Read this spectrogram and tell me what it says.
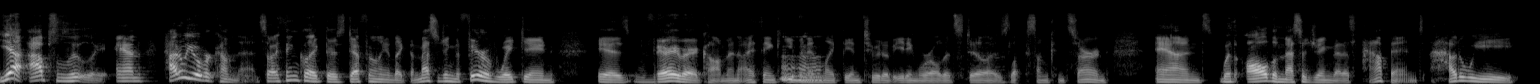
Yeah, absolutely. And how do we overcome that? So I think like there's definitely like the messaging, the fear of weight gain is very, very common. I think uh-huh. even in uh-huh. like the intuitive eating world, it still is like some concern. And with all the messaging that has happened, how do we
